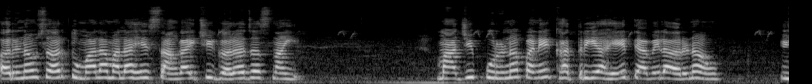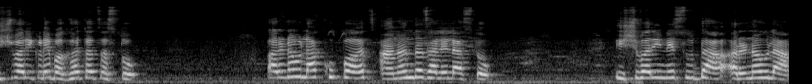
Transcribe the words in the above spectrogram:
अर्णव सर तुम्हाला मला हे सांगायची गरजच नाही. माझी पूर्णपणे खात्री आहे त्यावेळेला अर्णव ईश्वरीकडे बघतच असतो. अर्णवला खूपच आनंद झालेला असतो. ईश्वरीने सुद्धा अर्णवला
